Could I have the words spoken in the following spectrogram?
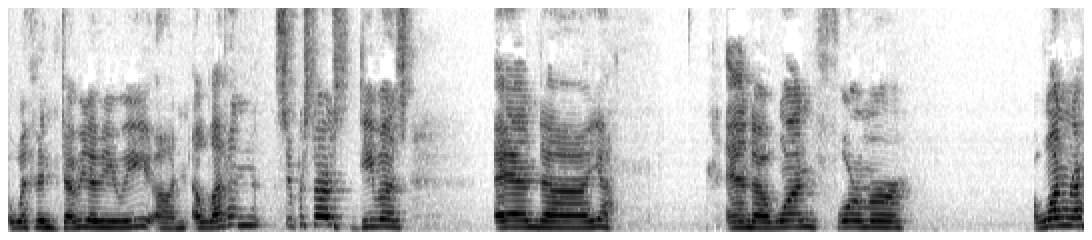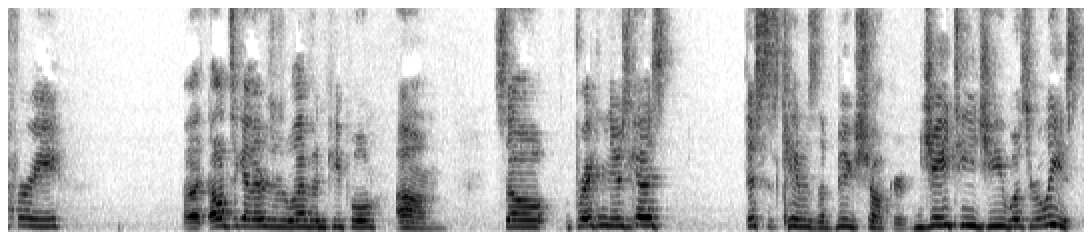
within WWE. Uh, 11 superstars, divas, and, uh, yeah. And, uh, one former, uh, one referee. Uh, altogether, there's 11 people. Um, so, breaking news, guys this is, came as a big shocker. JTG was released.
